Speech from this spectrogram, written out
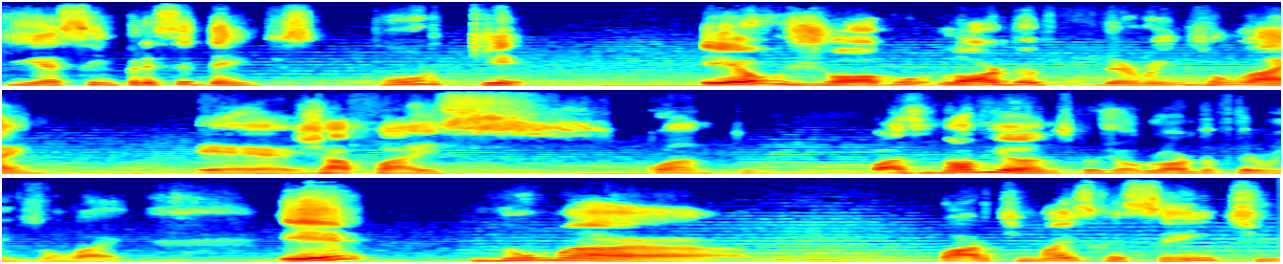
que é sem precedentes. Por quê? Eu jogo Lord of the Rings Online. É, já faz quanto? Quase nove anos que eu jogo Lord of the Rings Online. E numa parte mais recente,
